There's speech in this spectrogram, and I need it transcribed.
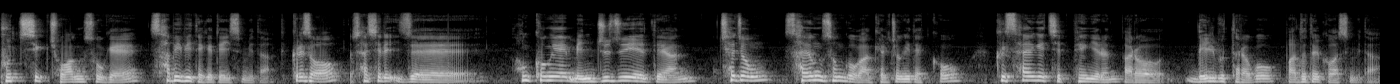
부칙 조항 속에 삽입이 되게 돼 있습니다. 그래서 사실 이제 홍콩의 민주주의에 대한 최종 사형 선고가 결정이 됐고 그 사형의 집행일은 바로 내일부터라고 봐도 될 것 같습니다.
